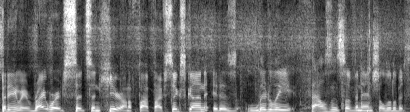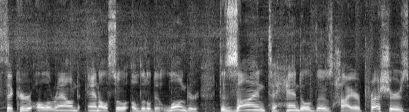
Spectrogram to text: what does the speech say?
But anyway, right where it sits in here on a 5.56 gun, it is literally thousandths of an inch, a little bit thicker all around, and also a little bit longer, designed to handle those higher pressures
